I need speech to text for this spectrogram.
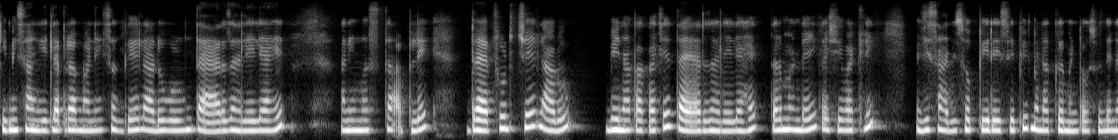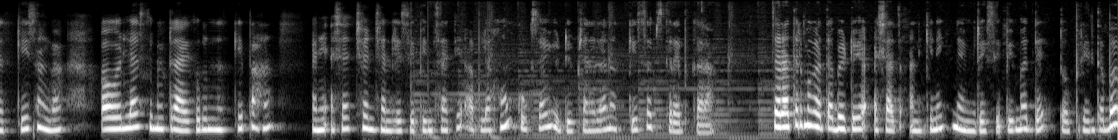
की मी सांगितल्याप्रमाणे सगळे लाडू वळून तयार झालेले आहेत आणि मस्त आपले ड्रायफ्रूटचे लाडू बिना पाकाचे तयार झालेले आहेत. तर मंडळी कशी वाटली? माझी साधी सोपी रेसिपी मला कमेंट बॉक्समध्ये नक्की सांगा. आवडल्यास तुम्ही ट्राय करून नक्की पहा आणि अशा छान छान रेसिपींसाठी आपल्या होम कुकचा यूट्यूब चॅनलला नक्की सबस्क्राईब करा. चला तर मग आता भेटूया अशाच आणखीन एक नवीन रेसिपीमध्ये तोपर्यंत बाय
